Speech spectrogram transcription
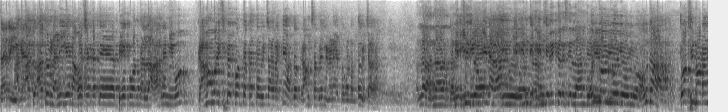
ಸರ್ ಅದು- ಅದು ಅದು ನನಗೇನು ಅವಶ್ಯಕತೆ ಬೇಕು ಅಂತಲ್ಲ ಆದ್ರೆ ನೀವು ಕ್ರಮ ವಹಿಸ್ಬೇಕು ಅಂತಕ್ಕಂಥ ವಿಚಾರಕ್ಕೆ ಅದು ಗ್ರಾಮ ಸಭೆ ನಿರ್ಣಯ ತಗೊಂಡಂತ ವಿಚಾರ. ಅಲ್ಲ ಅದನ್ನ ತಲುಪಿಸಿದ್ದು ಹಿಂದಿನ- ನೀವು ಹಿಂದಿ- ಹಿಂದಿ- ಸ್ವೀಕರಿಸಿಲ್ಲ ಅಂತ ಹೇಳಿ. ಅಯ್ಯೋ ಅಯ್ಯೋ ಅಯ್ಯೋ ಅಯ್ಯೋ ಹೌದಾ? ತೋರಿಸಿ ನೋಡೋಣ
